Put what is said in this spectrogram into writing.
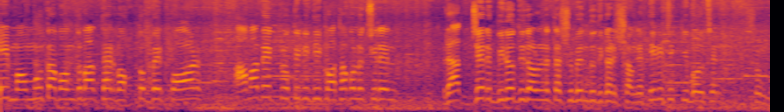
এই মমতা বন্দ্যোপাধ্যায়ের বক্তব্যের পর আমাদের প্রতিনিধি কথা বলেছিলেন রাজ্যের বিরোধী দলনেতা শুভেন্দু অধিকারীর সঙ্গে। তিনি ঠিক কি বলছেন? শুনব।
